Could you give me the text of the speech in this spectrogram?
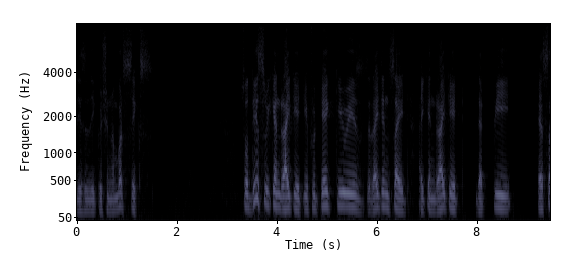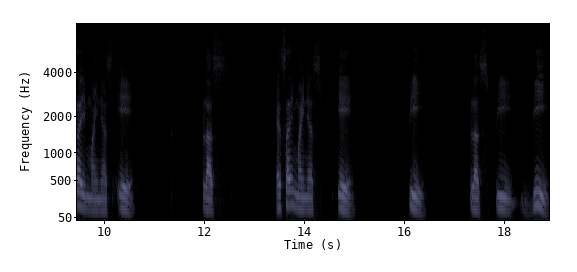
this is equation number 6. So, this we can write it if you take q is right hand side I can write it that p s i minus a plus s i minus a p plus p b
